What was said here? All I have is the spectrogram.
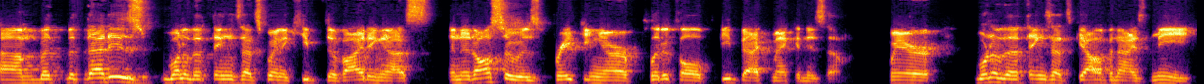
Um, but, but that is one of the things that's going to keep dividing us. And it also is breaking our political feedback mechanism, where one of the things that's galvanized me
